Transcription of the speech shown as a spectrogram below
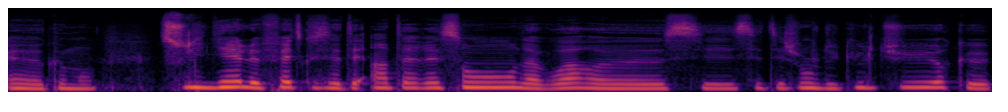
euh, comment soulignaient le fait que c'était intéressant d'avoir euh, cet échange de culture, que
